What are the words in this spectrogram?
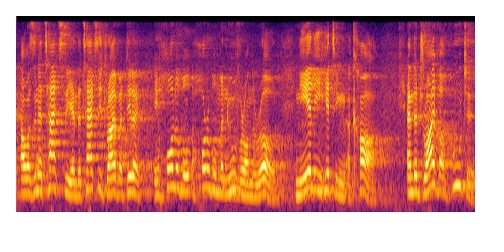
I was in a taxi, and the taxi driver did a, a, horrible, a horrible maneuver on the road, nearly hitting a car. And the driver hooted.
